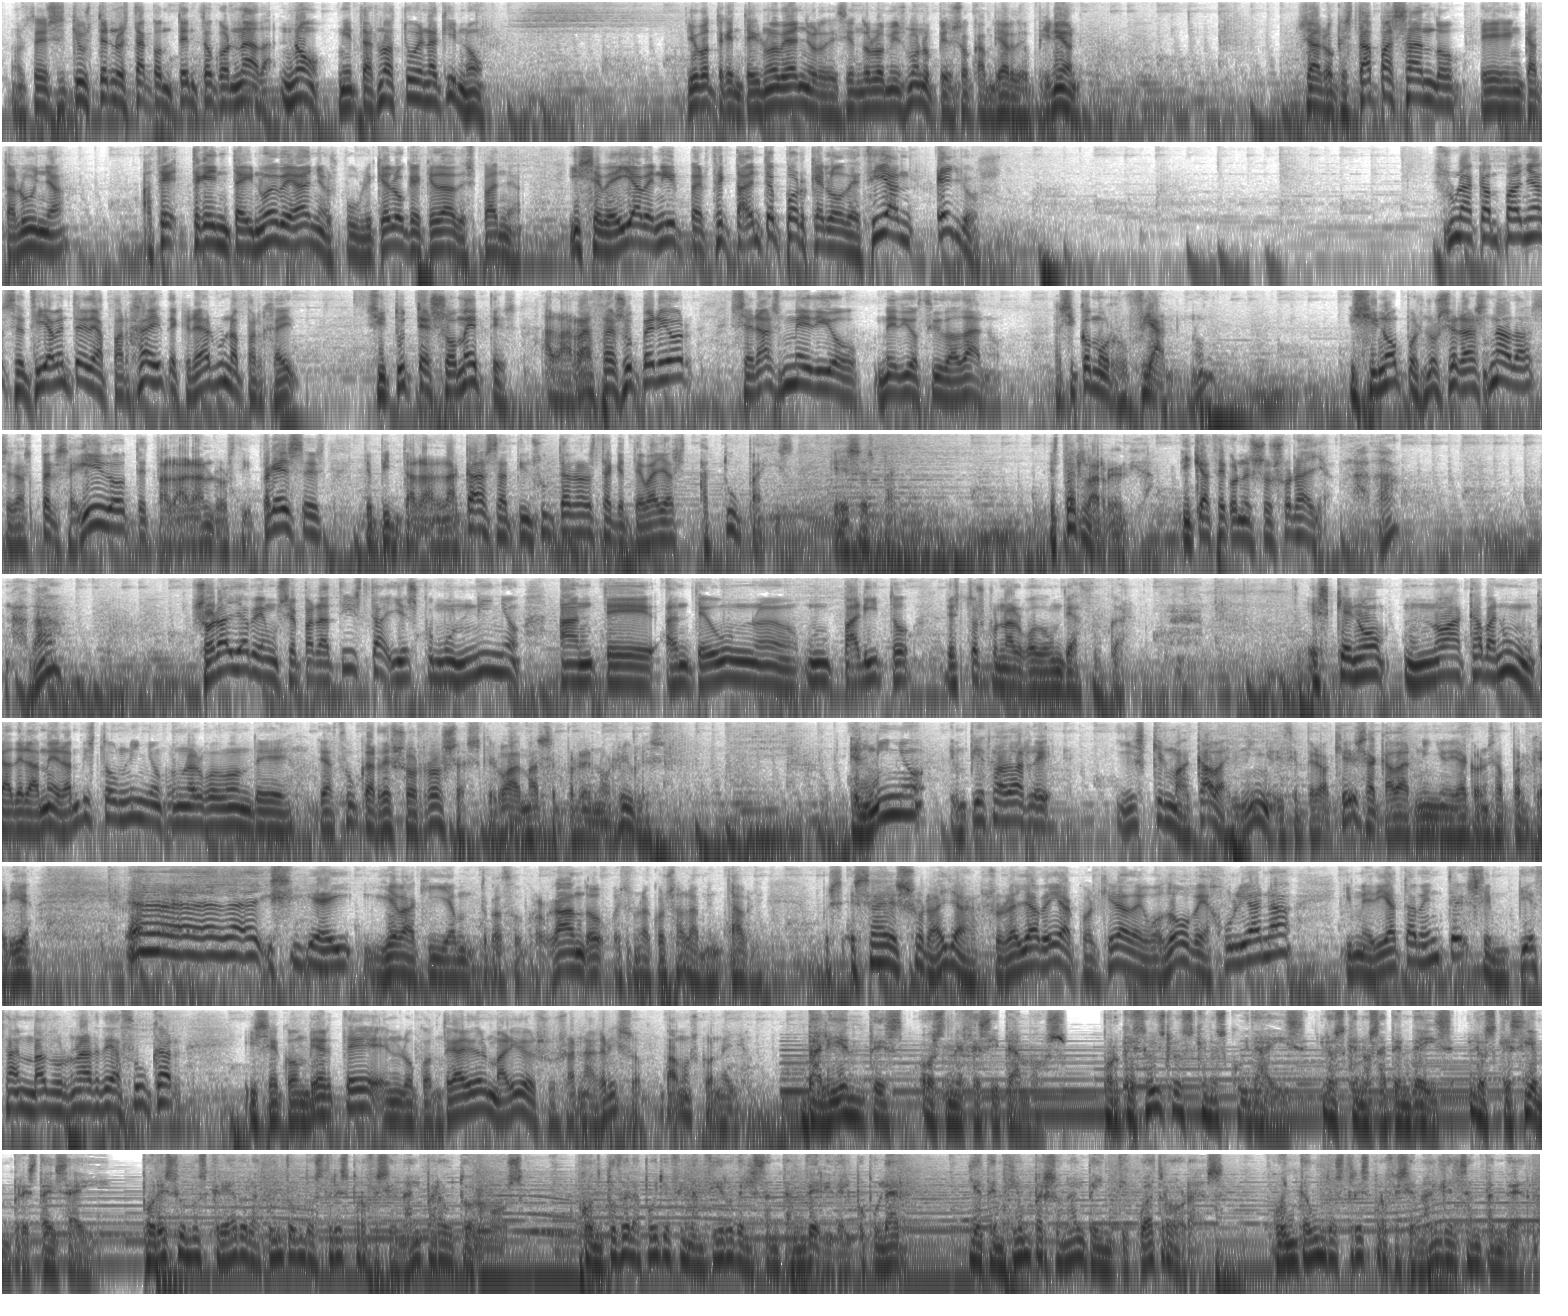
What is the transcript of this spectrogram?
Entonces, es que usted no está contento con nada. No, mientras no actúen aquí, no. Llevo 39 años diciendo lo mismo, no pienso cambiar de opinión. O sea, lo que está pasando en Cataluña, hace 39 años publiqué lo que queda de España y se veía venir perfectamente porque lo decían ellos. Es una campaña sencillamente de apartheid, de crear un apartheid. Si tú te sometes a la raza superior, serás medio, medio ciudadano, así como rufián, ¿no? Y si no, pues no serás nada, serás perseguido, te talarán los cipreses, te pintarán la casa, te insultarán hasta que te vayas a tu país, que es España. Esta es la realidad. ¿Y qué hace con eso Soraya? Nada. Nada. Soraya ve a un separatista y es como un niño ante, ante un, eh, un palito de estos con algodón de azúcar es que no, no acaba nunca de lamer. ¿Han visto a un niño con un algodón de, de azúcar de esos rosas, que luego además se ponen horribles? El niño empieza a darle, y es que no acaba el niño. Dice, pero ¿quieres acabar, niño, ya con esa porquería? Y sigue ahí, y lleva aquí ya un trozo colgando, es una cosa lamentable. Pues esa es Soraya. Soraya ve a cualquiera de Godó, ve a Juliana, inmediatamente se empieza a embadurnar de azúcar y se convierte en lo contrario del marido de Susana Griso. Vamos con ello. Valientes os necesitamos, porque sois los que nos cuidáis, los que nos atendéis, los que siempre estáis ahí. Por eso hemos creado la cuenta 123 profesional para autónomos, con todo el apoyo financiero del Santander y del Popular y atención personal 24 horas. Cuenta 123 profesional del Santander.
